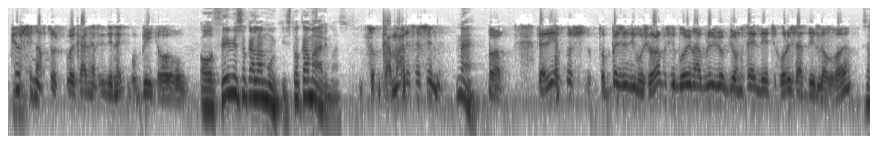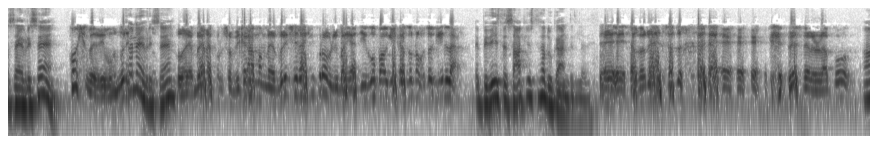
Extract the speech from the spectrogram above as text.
Ποιος είναι αυτός που έκανε αυτή την εκπομπή, το, Ο Θήμιος ο Καλαμούκης, το καμάρι μας. το καμάρι σας είναι; Ναι. Τώρα. Δηλαδή αυτός το παίζει δημοσιογράφος και μπορεί να βρίζει όποιον θέλει έτσι χωρίς αντίλογο, ε. Σας έβρισε; Όχι, παιδί μου. Τον έβρισε. Το εμένα προσωπικά, άμα με βρεις, θα έχει πρόβλημα γιατί εγώ πάω και 108 κιλά. Επειδή είστε σάπιος, τι θα του κάνετε δηλαδή; Ε, θα τον θα τον- Δεν θέλω να πω. Α,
